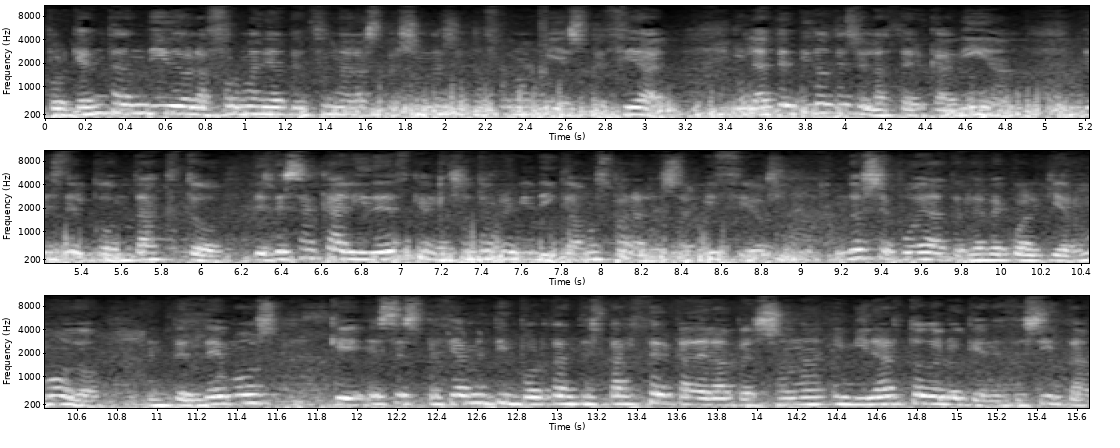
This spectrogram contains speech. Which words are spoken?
porque ha entendido la forma de atención a las personas de una forma especial y la ha atendido desde la cercanía, desde el contacto, desde esa calidez que nosotros reivindicamos para los servicios. No se puede atender de cualquier modo. Entendemos que es especialmente importante estar cerca de la persona y mirar todo lo que necesita,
